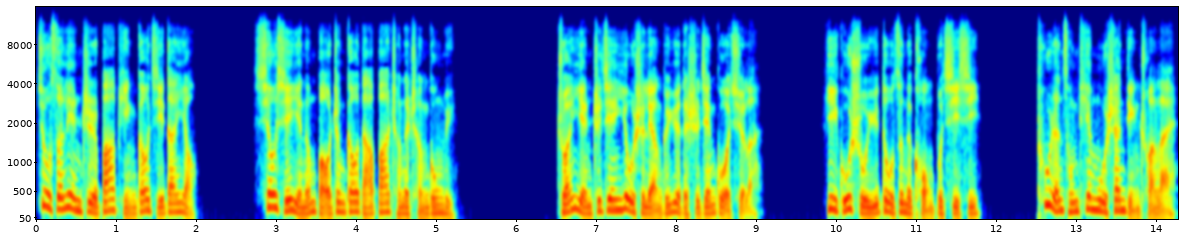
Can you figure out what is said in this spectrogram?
就算炼制八品高级丹药，萧协也能保证高达八成的成功率。转眼之间，又是两个月的时间过去了。一股属于斗尊的恐怖气息突然从天幕山顶传来，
